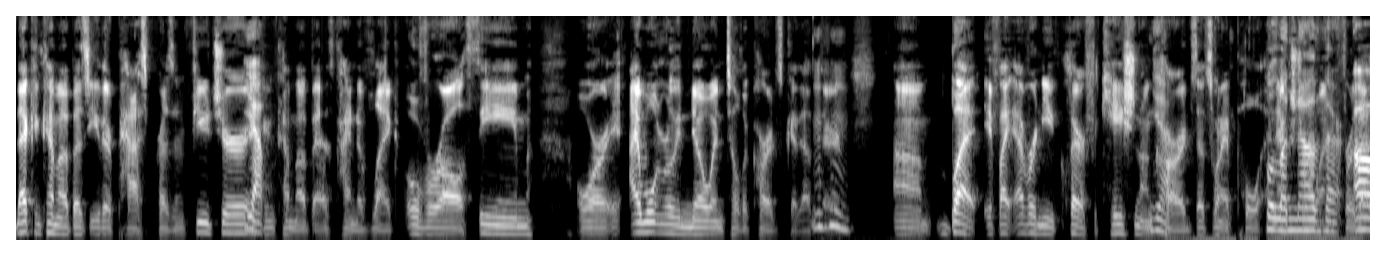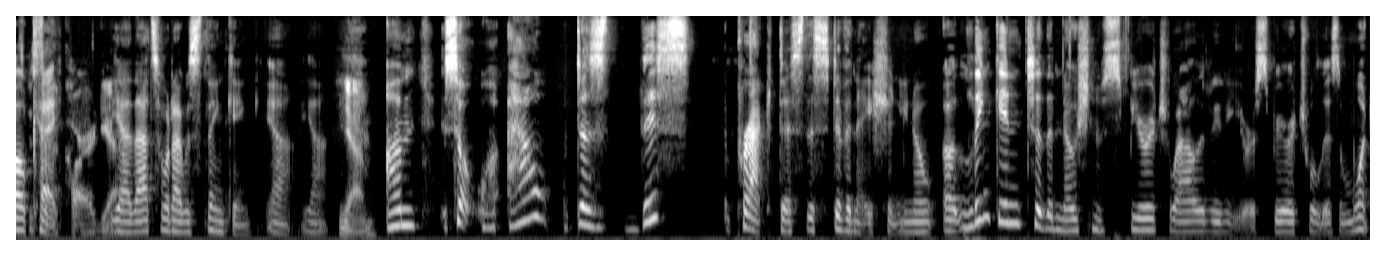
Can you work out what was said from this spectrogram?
That can come up as either past, present, future. Yeah. It can come up as kind of like overall theme, or it- I won't really know until the cards get out there. Um, but if I ever need clarification on Yeah. cards, that's when I pull, Pull an extra another. for that Okay. specific card. Yeah. Yeah, that's what I was thinking. Yeah, yeah. yeah. Um, so how does this practice, this divination, you know, uh, link into the notion of spirituality or spiritualism? What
